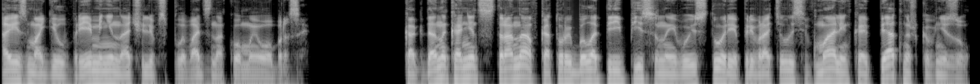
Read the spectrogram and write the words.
а из могил времени начали всплывать знакомые образы. Когда, наконец, страна, в которой была переписана его история, превратилась в маленькое пятнышко внизу,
